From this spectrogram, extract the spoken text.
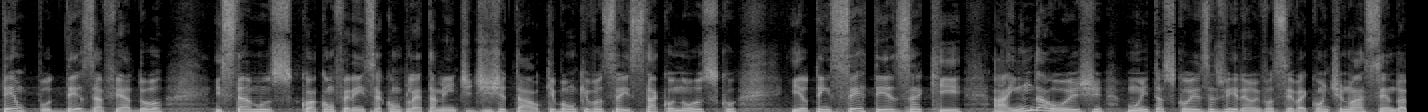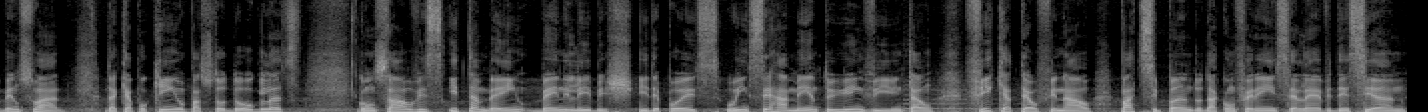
tempo desafiador, estamos com a conferência completamente digital. Que bom que você está conosco e eu tenho certeza que ainda hoje muitas coisas virão e você vai continuar sendo abençoado. Daqui a pouquinho, o pastor Douglas Gonçalves e também o Benny Libisch, e depois o encerramento e o envio. Então, fique até o final participando da conferência leve desse ano.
